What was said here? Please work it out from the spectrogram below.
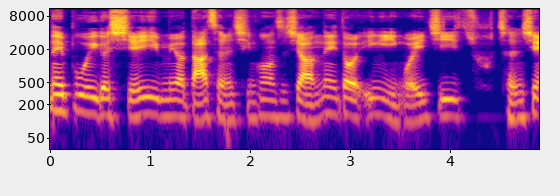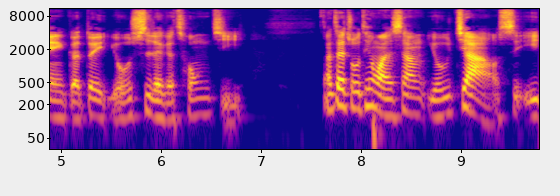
内部一个协议没有达成的情况之下，内斗阴影危机呈现一个对油市的一个冲击。那在昨天晚上，油价是一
